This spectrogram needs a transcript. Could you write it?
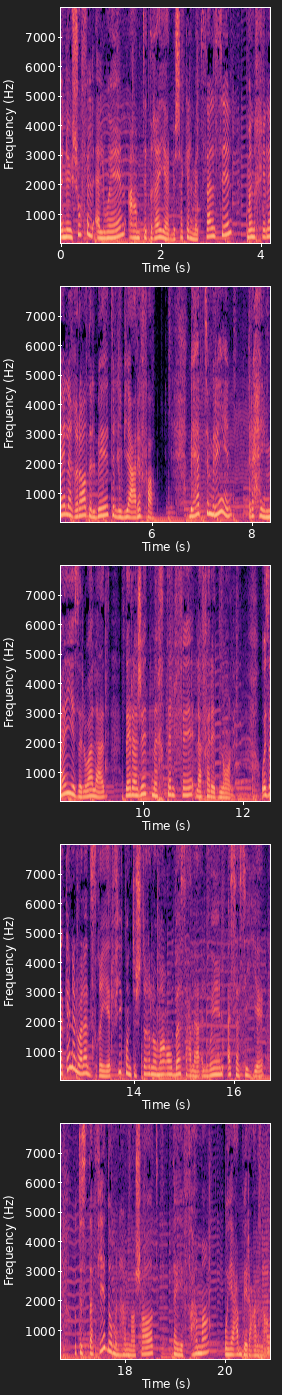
إنه يشوف الألوان عم تتغير بشكل متسلسل من خلال أغراض البيت اللي بيعرفها. بهالتمرين رح يميز الولد درجات مختلفة لفرد لون. وإذا كان الولد صغير فيكن تشتغلوا معه بس على ألوان أساسية وتستفيدوا من هالنشاط تيفهمها ويعبر عنها.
